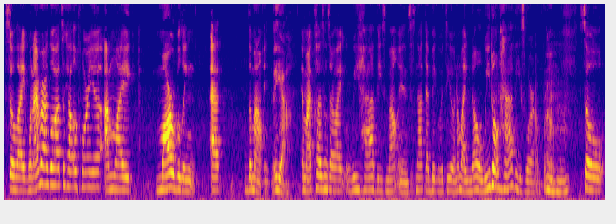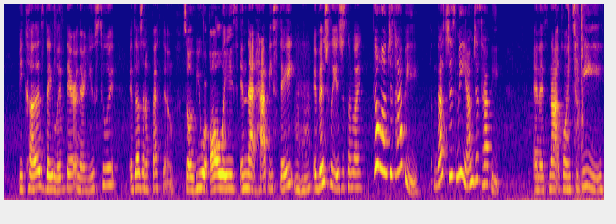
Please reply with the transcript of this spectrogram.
So like whenever i go out to california i'm like marveling at the mountains. Yeah, and my cousins are like we have these mountains. It's not that big of a deal. And i'm like no we don't have these where i'm from. Mm-hmm. so because they live there and they're used to it it doesn't affect them. So if you were always in that happy state Mm-hmm. eventually it's just i'm like no i'm just happy. That's just me. I'm just happy. And it's not going to be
